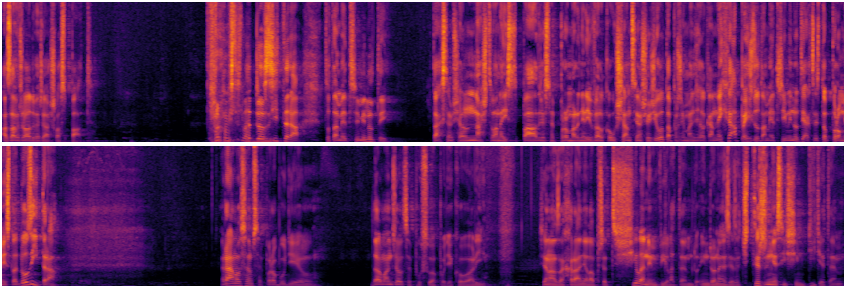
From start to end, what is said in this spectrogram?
A zavřela dveře a šla spát. Promyslet do zítra, to tam je tři minuty. Tak jsem šel naštvaný spát, že jsme promarnili velkou šanci našeho života, protože manželka nechápe, že to tam je tři minuty a chce si to promyslet do zítra. Ráno jsem se probudil, dal manželce pusu a poděkoval jí že nás zachránila před šíleným výletem do Indonésie se čtyřměsíčním dítětem.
